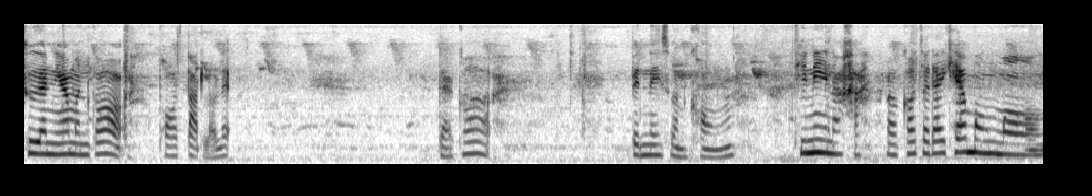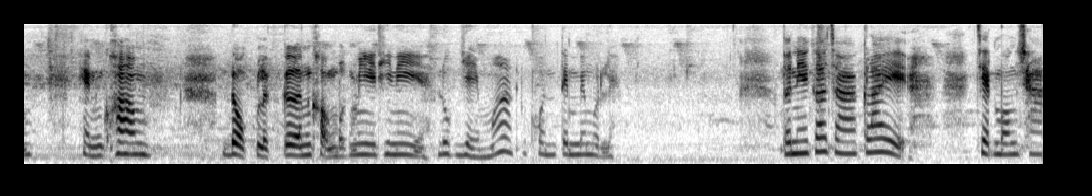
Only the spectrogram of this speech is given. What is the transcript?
คืออันนี้มันก็พอตัดแล้วแหละ แต่ก็เป็นในส่วนของที่นี่นะคะ เราก็จะได้แค่มองมองเห็นความดกเหลือเกินของบักมี่ที่นี่ ลูกใหญ่มากทุกคนเต็มไปหมดเลยตอนนี้ก็จะใกล้เจ็ดโมงเช้า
